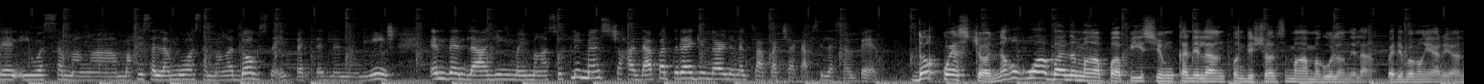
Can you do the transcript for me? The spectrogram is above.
Then, iwas sa mga makisalamuha sa mga dogs na infected na ng mange. And then, laging may mga supplements, tsaka dapat regular na nagpapacheck up sila sa vet. Doc, question. Nakukuha ba ng mga puppies yung kanilang kondisyon sa mga magulang nila? Pwede ba mangyari yun?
